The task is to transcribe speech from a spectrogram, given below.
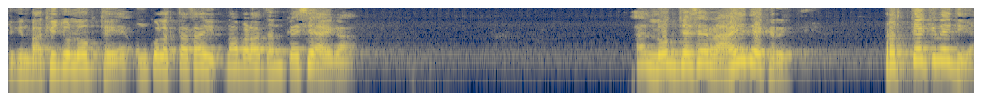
लेकिन बाकी जो लोग थे, उनको लगता था, इतना बड़ा धन कैसे आएगा? लोग जैसे राह ही देख रहे थे। प्रत्येक ने दिया।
